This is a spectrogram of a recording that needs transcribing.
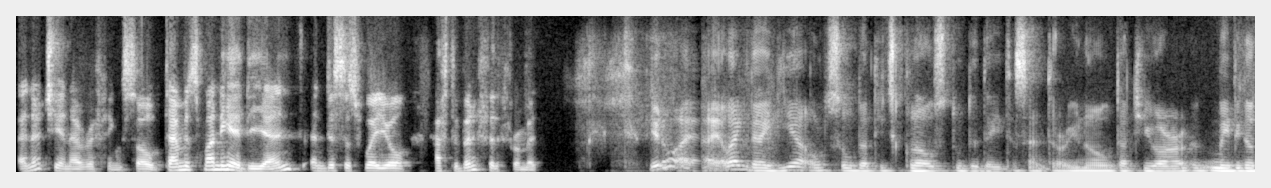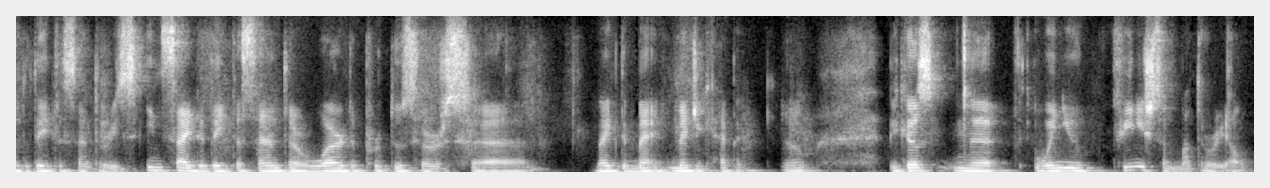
energy and everything. So time is money at the end, and this is where you'll have to benefit from it. You know, I, I, like the idea also that it's close to the data center, you know, that you are maybe not the data center, it's inside the data center where the producers uh, make the ma- magic happen, you know, because uh, when you finish some material,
